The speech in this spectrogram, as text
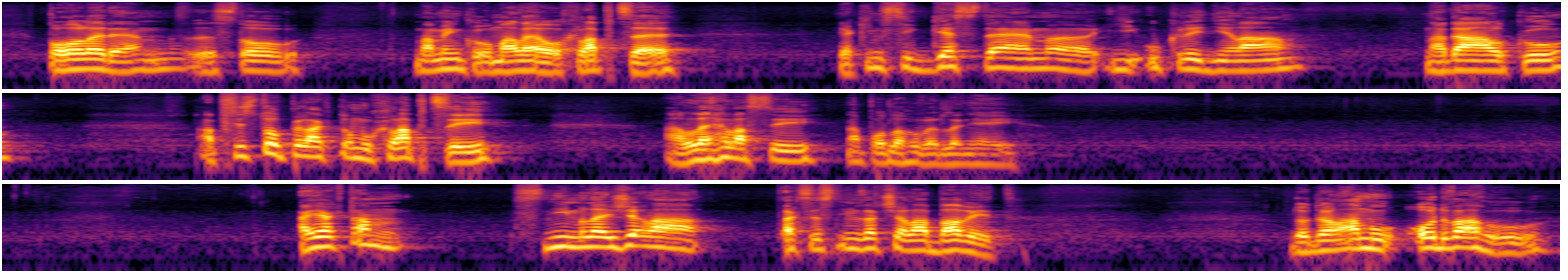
pohledem s tou maminkou malého chlapce, jakýmsi gestem ji uklidnila na dálku a přistoupila k tomu chlapci a lehla si na podlahu vedle něj. A jak tam s ním ležela, tak se s ním začala bavit. Dodala mu odvahu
